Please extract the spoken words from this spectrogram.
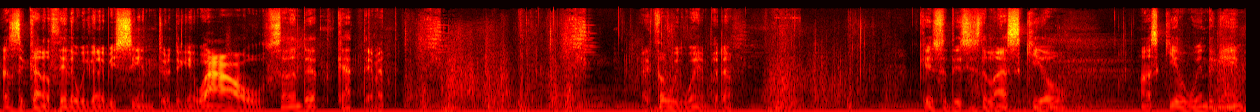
that's the kind of thing that we're gonna be seeing during the game. Wow, sudden death. God damn it. I thought we win, but uh, okay. So this is the last kill. Last kill win the game.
